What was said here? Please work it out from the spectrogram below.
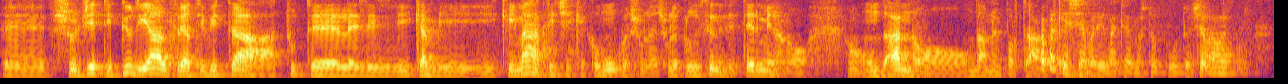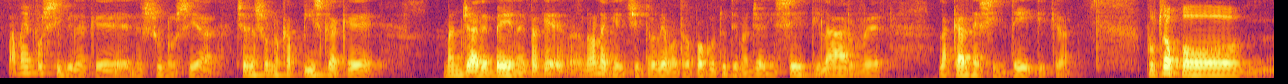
eh, soggetti più di altre attività a tutti i cambi climatici che comunque sulle, sulle produzioni determinano un danno, un danno, importante. Ma perché siamo arrivati a questo punto? Cioè, ma, ma è possibile che nessuno, sia, cioè nessuno capisca che mangiare bene, perché non è che ci troviamo tra poco tutti a mangiare insetti, larve, la carne sintetica. Purtroppo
